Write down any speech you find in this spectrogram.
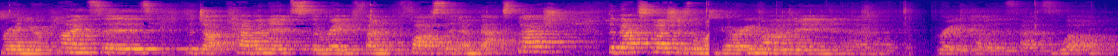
brand new appliances, the dark cabinets, the really fun faucet and backsplash. The backsplash is the one very modern, um, great colors as well.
